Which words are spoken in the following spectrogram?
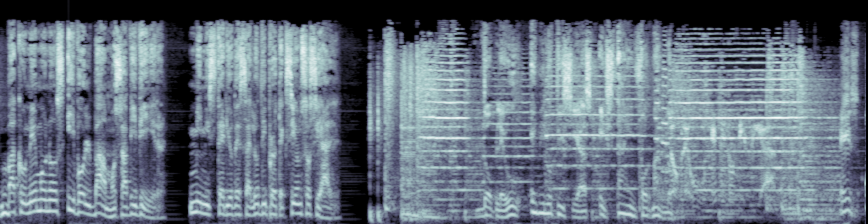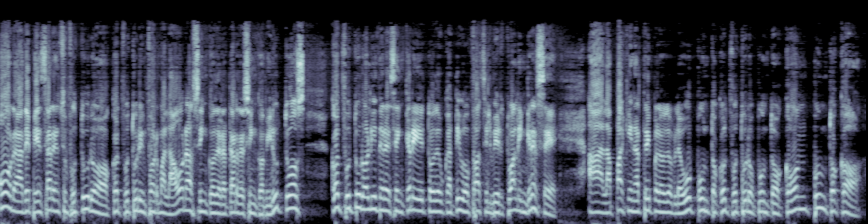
Vacunémonos y volvamos a vivir. Ministerio de Salud y Protección Social. WM Noticias está informando. Es hora de pensar en su futuro. Cod Futuro informa la hora, 5 de la tarde, 5 minutos. Cod Futuro, líderes en crédito educativo fácil virtual. Ingrese a la página www.codfuturo.com.co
